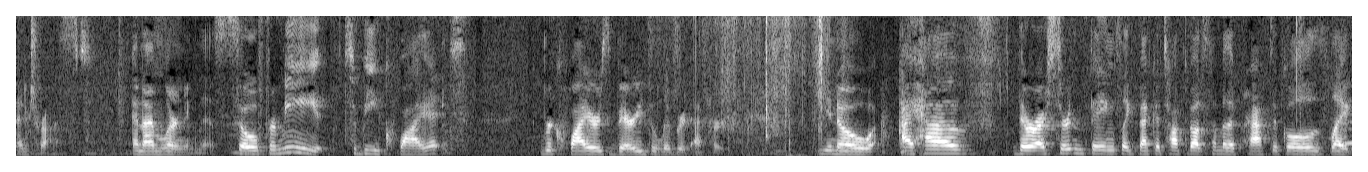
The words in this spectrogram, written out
and trust. And I'm learning this. So for me, to be quiet requires very deliberate effort. You know, I have there are certain things like Becca talked about some of the practicals like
